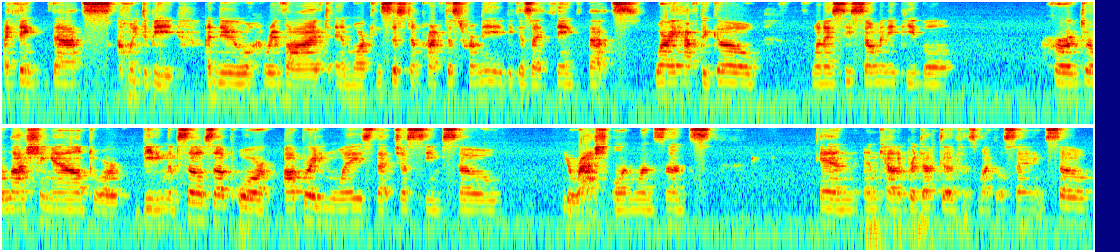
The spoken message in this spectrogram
I think that's going to be a new, revived, and more consistent practice for me because I think that's where I have to go when I see so many people hurt or lashing out or beating themselves up or operating ways that just seem so irrational in one sense and, and counterproductive, as Michael's saying. So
